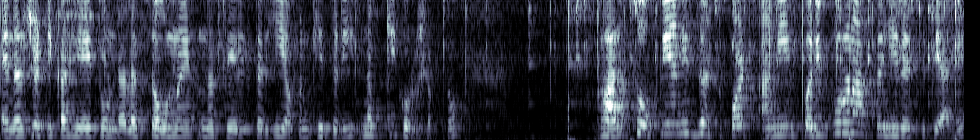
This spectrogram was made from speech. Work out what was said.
एनर्जेटिक आहे तोंडाला चव न नसेल तर ही आपण खिचडी नक्की करू शकतो. फार सोपी आणि झटपट आणि परिपूर्ण असं ही रेसिपी आहे.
